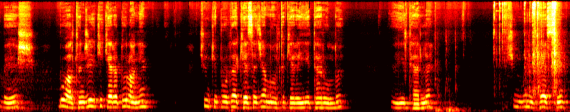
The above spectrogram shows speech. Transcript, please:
5. Bu altıncı iki kere dolanayım. Çünkü burada keseceğim altı kere yeter oldu. Ee, Yeterli. Şimdi bunu keseyim.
